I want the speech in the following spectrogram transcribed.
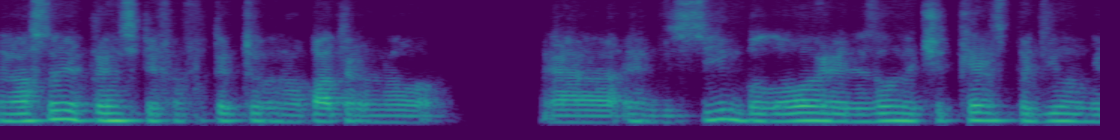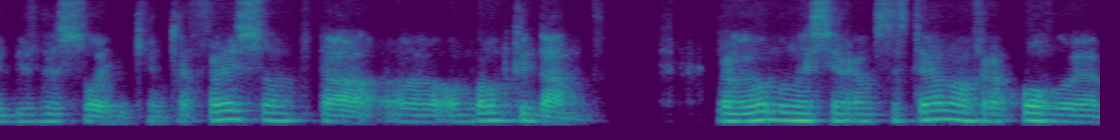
На основі принципів архітектурного паттерну е, MVC було реалізовано чітке розподілення бізнес-логіки, інтерфейсу та е, обробки даних. Розроблена CRM-система враховує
